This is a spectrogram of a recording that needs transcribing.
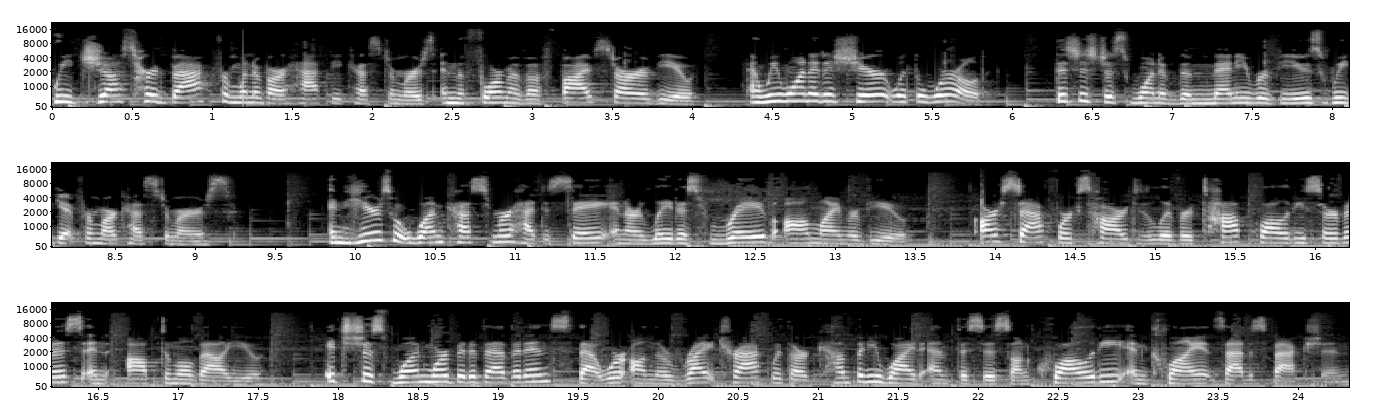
We just heard back from one of our happy customers in the form of a five-star review, and we wanted to share it with the world. This is just one of the many reviews we get from our customers. And here's what one customer had to say in our latest Rave online review. Our staff works hard to deliver top quality service and optimal value. It's just one more bit of evidence that we're on the right track with our company-wide emphasis on quality and client satisfaction.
